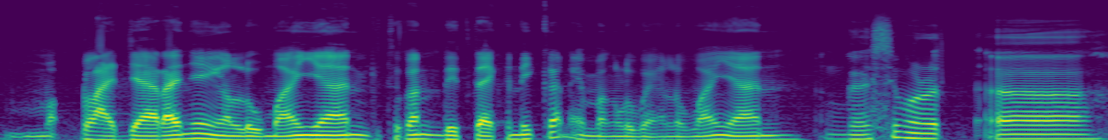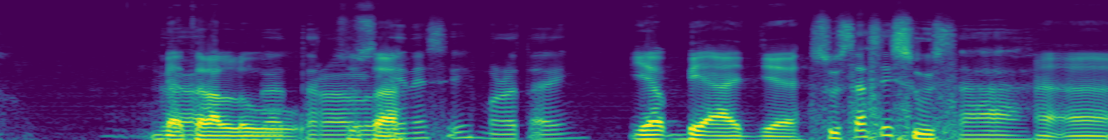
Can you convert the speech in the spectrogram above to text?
ma- pelajarannya yang lumayan gitu kan di teknik kan emang lumayan lumayan Enggak sih menurut eh Nggak terlalu nggak terlalu susah. ini sih menurut aing. ya B aja Susah sih susah. Heeh.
